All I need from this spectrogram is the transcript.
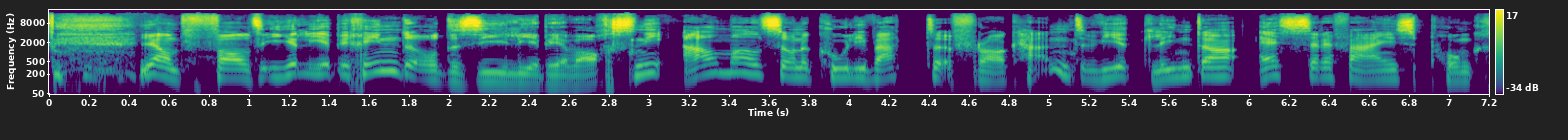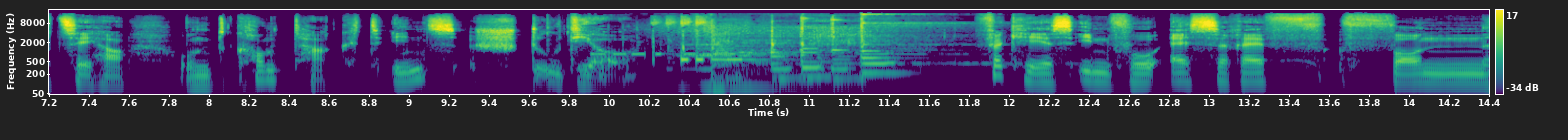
ja, und falls ihr, liebe Kinder oder Sie, liebe Erwachsene, auch mal so eine coole Wetterfrage habt, wird Linda srf1.ch und Kontakt ins Studio. Verkehrsinfo SRF von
